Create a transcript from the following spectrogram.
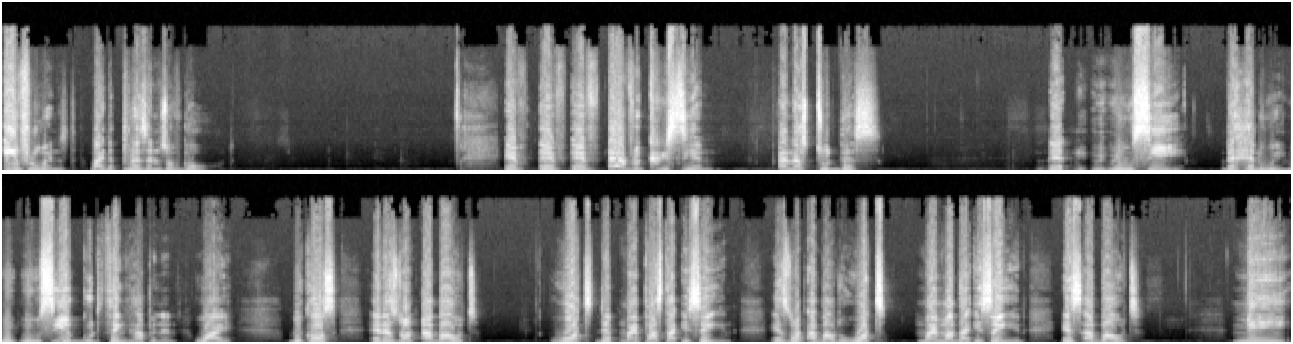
influenced by the presence of God. If if if every Christian understood this, that we, will see the headway. We, we will see a good thing happening. Why? Because it is not about what the, my pastor is saying. It's not about what my mother is saying. It's about me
